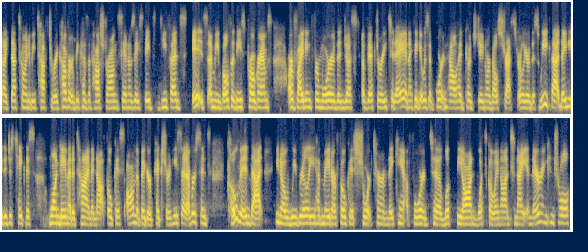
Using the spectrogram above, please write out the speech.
like that's going to be tough to recover because of how strong San Jose State's defense is. I mean, both of these programs are fighting for more than just a victory today. And I think it was important how head coach Jay Norvell stressed earlier this week that they need to just take this one game at a time and not focus on the bigger picture. And he said ever since COVID that, you know, we really have made our focus short term. They can't afford to look beyond what's going on tonight and they're in control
